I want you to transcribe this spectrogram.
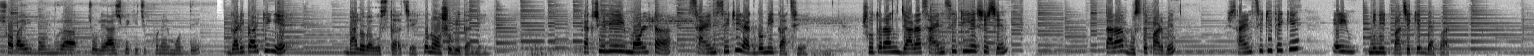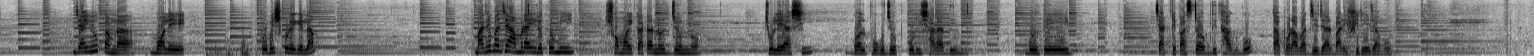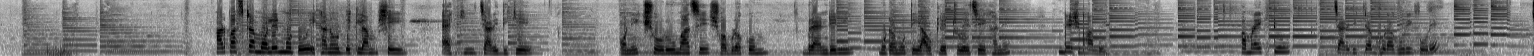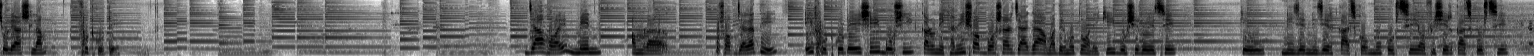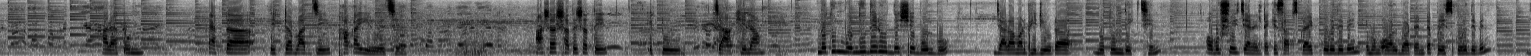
সবাই বন্ধুরা চলে আসবে কিছুক্ষণের মধ্যে। গাড়ি পার্কিংয়ের ভালো ব্যবস্থা আছে, কোনো অসুবিধা নেই। অ্যাকচুয়ালি এই মলটা সায়েন্স সিটির একদমই কাছে। সুতরাং যারা সায়েন্স সিটি এসেছেন, তারা বুঝতে পারবেন। সায়েন্স সিটি থেকে এই মিনিট পাঁচেকের ব্যাপার। যাই হোক, আমরা মলে প্রবেশ করে গেলাম। মাঝে মাঝে আমরা এরকমই সময় কাটানোর জন্য চলে আসি, গল্প গুজব করি সারাদিন। বলতে এই চারটে পাঁচটা অবধি থাকব, তারপর আবার যে যার বাড়ি ফিরে যাব। আর পাঁচটা মলের মতো এখানেও দেখলাম সেই একই চারিদিকে অনেক শোরুম আছে, সব রকম ব্র্যান্ডেরই মোটামুটি আউটলেট রয়েছে এখানে। বেশ ভালোই। আমরা একটু চারিদিকটা ঘোরাঘুরি করে চলে আসলাম ফুডকোর্টে যা হয় মেন আমরা সব জায়গাতেই এই ফুডকোর্টে এসেই বসি, কারণ এখানেই সব বসার জায়গা আমাদের মতো অনেকেই বসে রয়েছে। কেউ নিজের নিজের কাজকর্ম করছে, অফিসের কাজ করছে। আর এখন একটা দেড়টা বাজে, ফাঁকাই রয়েছে। আসার সাথে সাথে একটু চা খেলাম। নতুন বন্ধুদের উদ্দেশ্যে বলব, যারা আমার ভিডিওটা নতুন দেখছেন অবশ্যই চ্যানেলটাকে সাবস্ক্রাইব করে দেবেন এবং অল বাটনটা প্রেস করে দেবেন,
